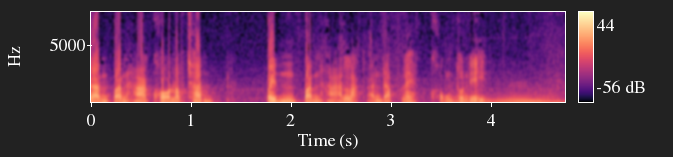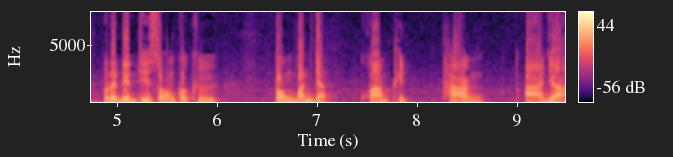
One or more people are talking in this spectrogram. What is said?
กันปัญหาคอร์รัปชันเป็นปัญหาหลักอันดับแรกของตนเอง ประเด็นที่สองก็คือ ต้องบัญญัติความผิดทางอาญา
